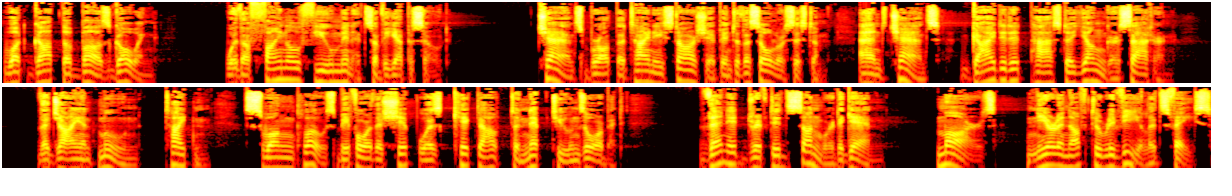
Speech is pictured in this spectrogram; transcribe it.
what got the buzz going, were the final few minutes of the episode. Chance brought the tiny starship into the solar system, and chance guided it past a younger Saturn. The giant moon, Titan, swung close before the ship was kicked out to Neptune's orbit then it drifted sunward again. Mars, near enough to reveal its face.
